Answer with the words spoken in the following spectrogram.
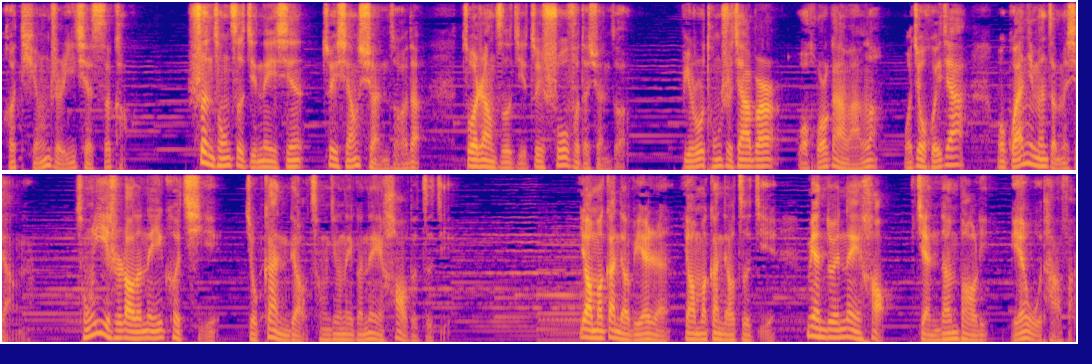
和停止一切思考，顺从自己内心最想选择的，做让自己最舒服的选择。比如同事加班，我活干完了我就回家，我管你们怎么想呢？从意识到的那一刻起，就干掉曾经那个内耗的自己。要么干掉别人，要么干掉自己。面对内耗，简单暴力，别无他法。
